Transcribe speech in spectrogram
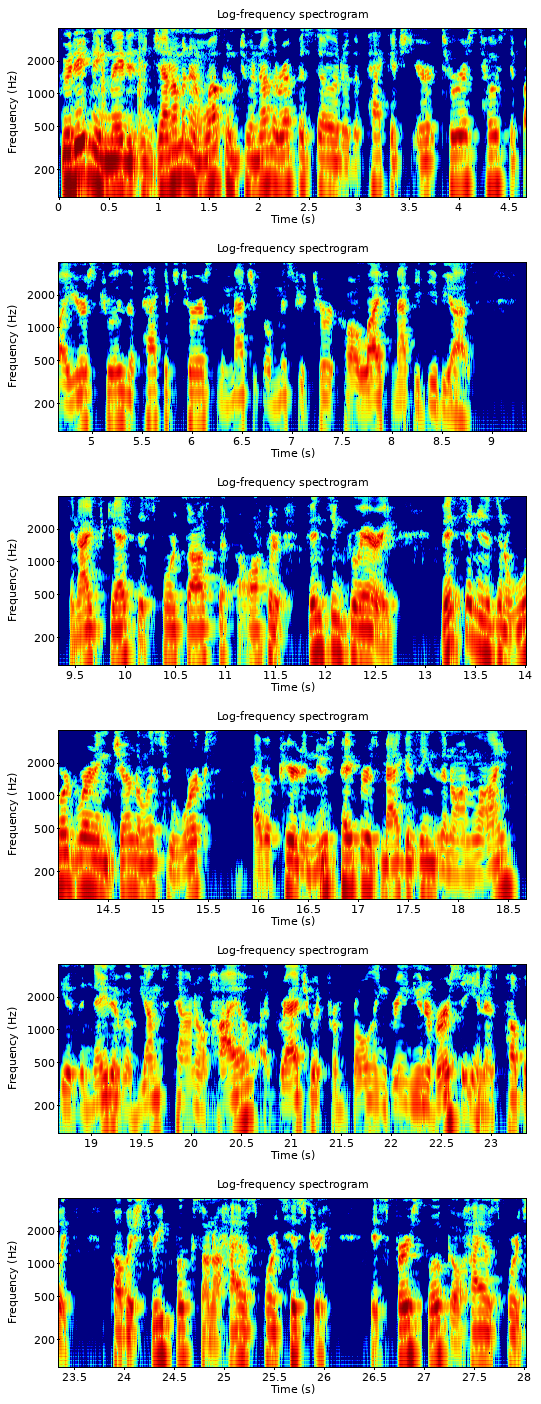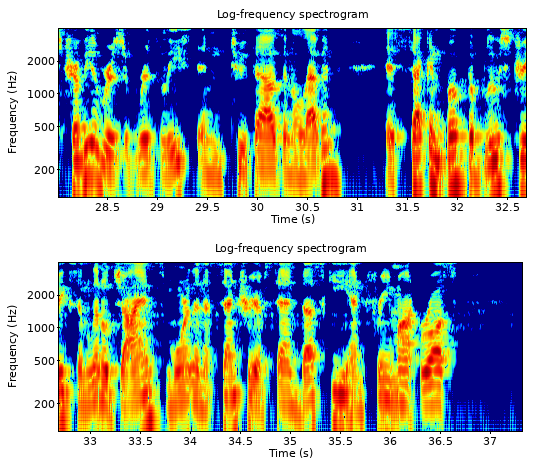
Good evening, ladies and gentlemen, and welcome to another episode of the Package Tourist, hosted by yours truly, the Package Tourist and the magical mystery tour called Life, Matthew DiBiase. Tonight's guest is sports author, author Vincent Guerrieri. Vincent is an award-winning journalist who works have appeared in newspapers, magazines, and online. He is a native of Youngstown, Ohio, a graduate from Bowling Green University, and has published published three books on Ohio sports history. His first book, Ohio Sports Trivia, was released in 2011. His second book, The Blue Streaks and Little Giants More Than a Century of Sandusky and Fremont Ross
